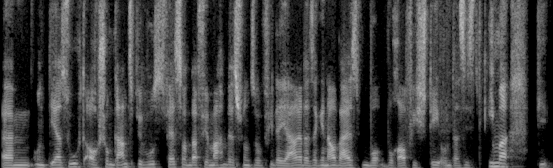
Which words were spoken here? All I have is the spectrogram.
Ähm, und der sucht auch schon ganz bewusst Fässer und dafür machen wir es schon so viele Jahre, dass er genau weiß, wo, worauf ich stehe. Und das ist immer die,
